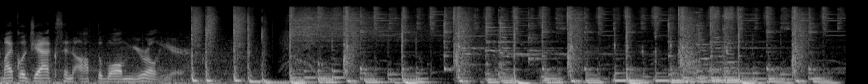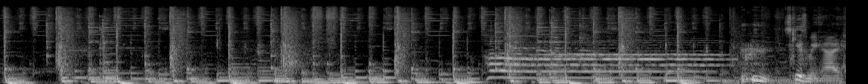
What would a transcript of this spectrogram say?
Michael Jackson off the wall mural here. Excuse me, I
